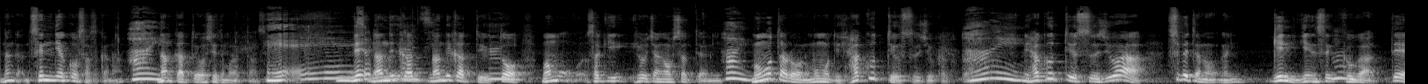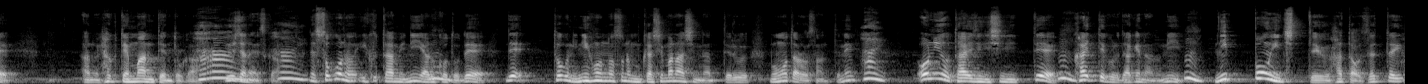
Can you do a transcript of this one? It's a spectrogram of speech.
なんか戦略を指すかな、はい、なんかって教えてもらったんですよ、えー、ね、なんでかなんでかっていうと、はい、さっきひろちゃんがおっしゃったように、はい、桃太郎の桃って100っていう数字を書くと、はい、で100っていう数字は全ての何原理原則があって、うん、あの100点満点とか言うじゃないですか、でそこの行くためにやることでうん、で特に日本のその昔話になってる桃太郎さんってね、鬼を退治にしに行って、帰ってくるだけなのに、日本一っていう旗を絶対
